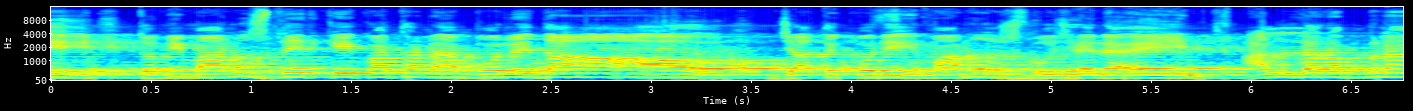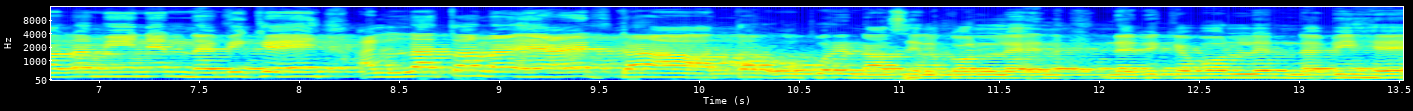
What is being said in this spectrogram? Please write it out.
তুমি মানুষদেরকে কথাটা বলে দাও, যাতে করে মানুষ বুঝে নেয়। আল্লাহ রাব্বুল আলামিনের আল্লাহ একটা তার উপরে নাজিল করলেন। নবীকে বললেন, নবী হে,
